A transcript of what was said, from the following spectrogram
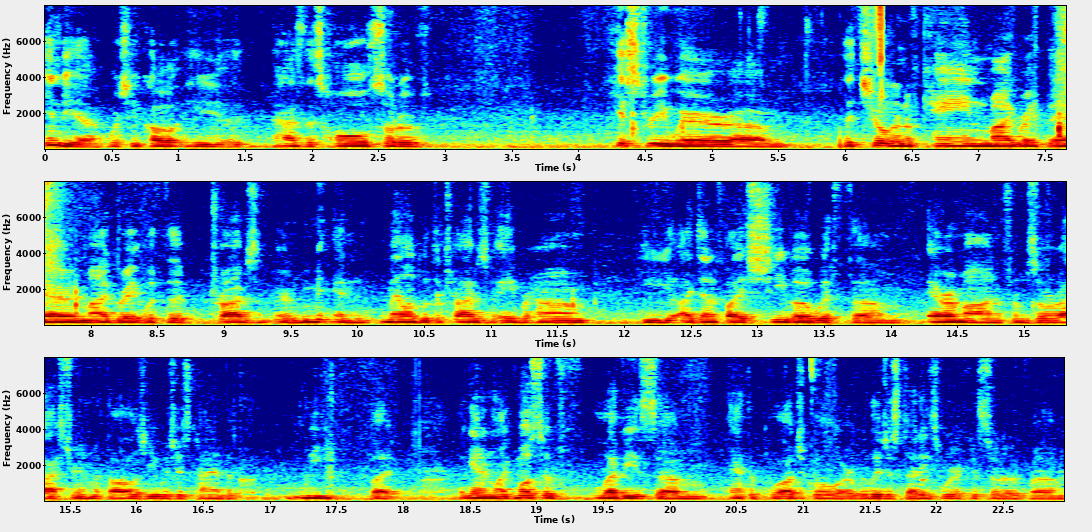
India, which he he has this whole sort of history where um, the children of Cain migrate there and migrate with the tribes, or, and meld with the tribes of Abraham. He identifies Shiva with um, Ahriman from Zoroastrian mythology, which is kind of a leap, but again, like most of Levi's um, anthropological or religious studies work is sort of um,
